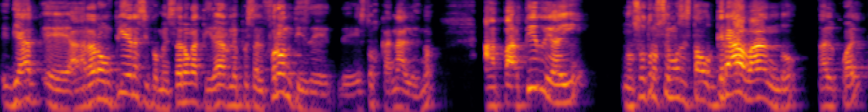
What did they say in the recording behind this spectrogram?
ya eh, agarraron piedras y comenzaron a tirarle pues al frontis de estos canales, ¿no? A partir de ahí, nosotros hemos estado grabando, tal cual,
